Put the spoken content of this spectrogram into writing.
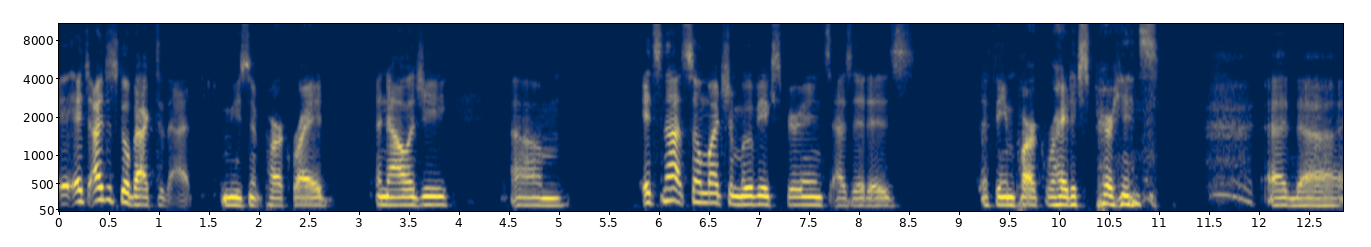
it- i just go back to that amusement park ride analogy. Um it's not so much a movie experience as it is a theme park ride experience. And uh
